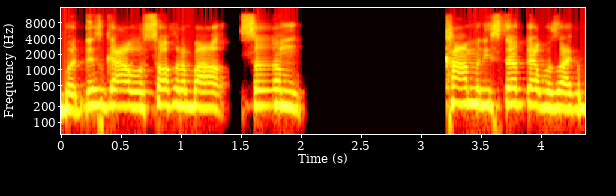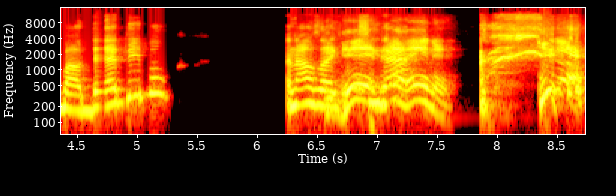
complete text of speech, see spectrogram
But this guy was talking about some comedy stuff that was like about dead people. And I was like, yeah, see that? ain't it? Get up.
